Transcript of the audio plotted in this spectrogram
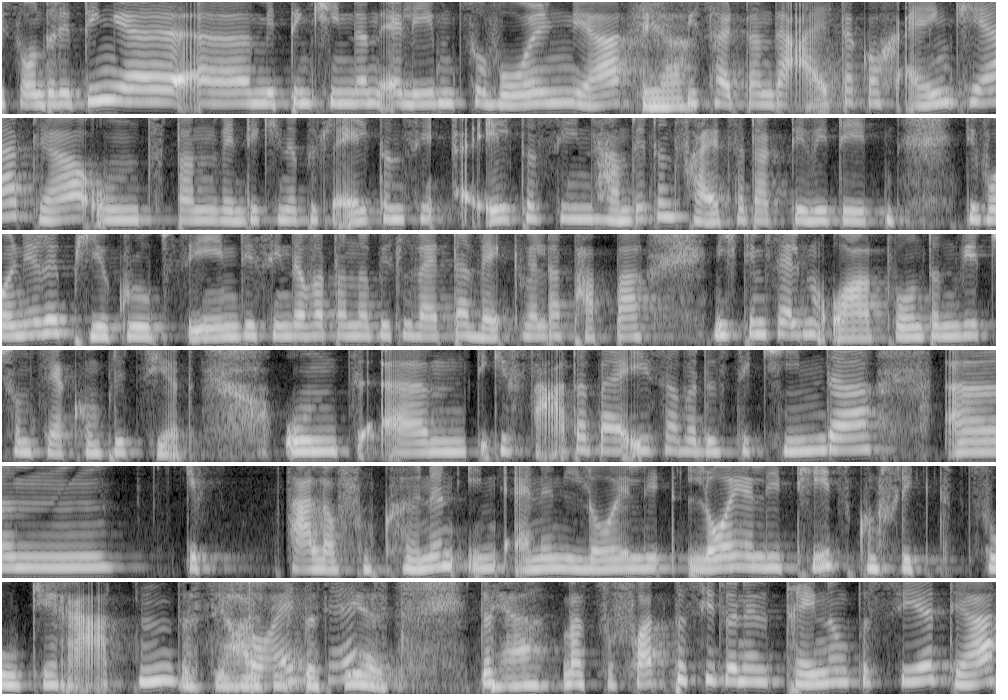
besondere Dinge äh, mit den Kindern erleben zu wollen, ja, ja, bis halt dann der Alltag auch einkehrt, ja, und dann, wenn die Kinder ein bisschen älter sind, äh, älter sind, haben die dann Freizeitaktivitäten, die wollen ihre Peer Group sehen, die sind aber dann ein bisschen weiter weg, weil der Papa nicht im selben Ort wohnt, dann wird schon sehr kompliziert. Und ähm, die Gefahr dabei ist aber, dass die Kinder ähm, Gefahr laufen können, in einen Loyalitätskonflikt zu geraten. Das, das ja häufig passiert. Das, ja. Was sofort passiert, wenn eine Trennung passiert, ja.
